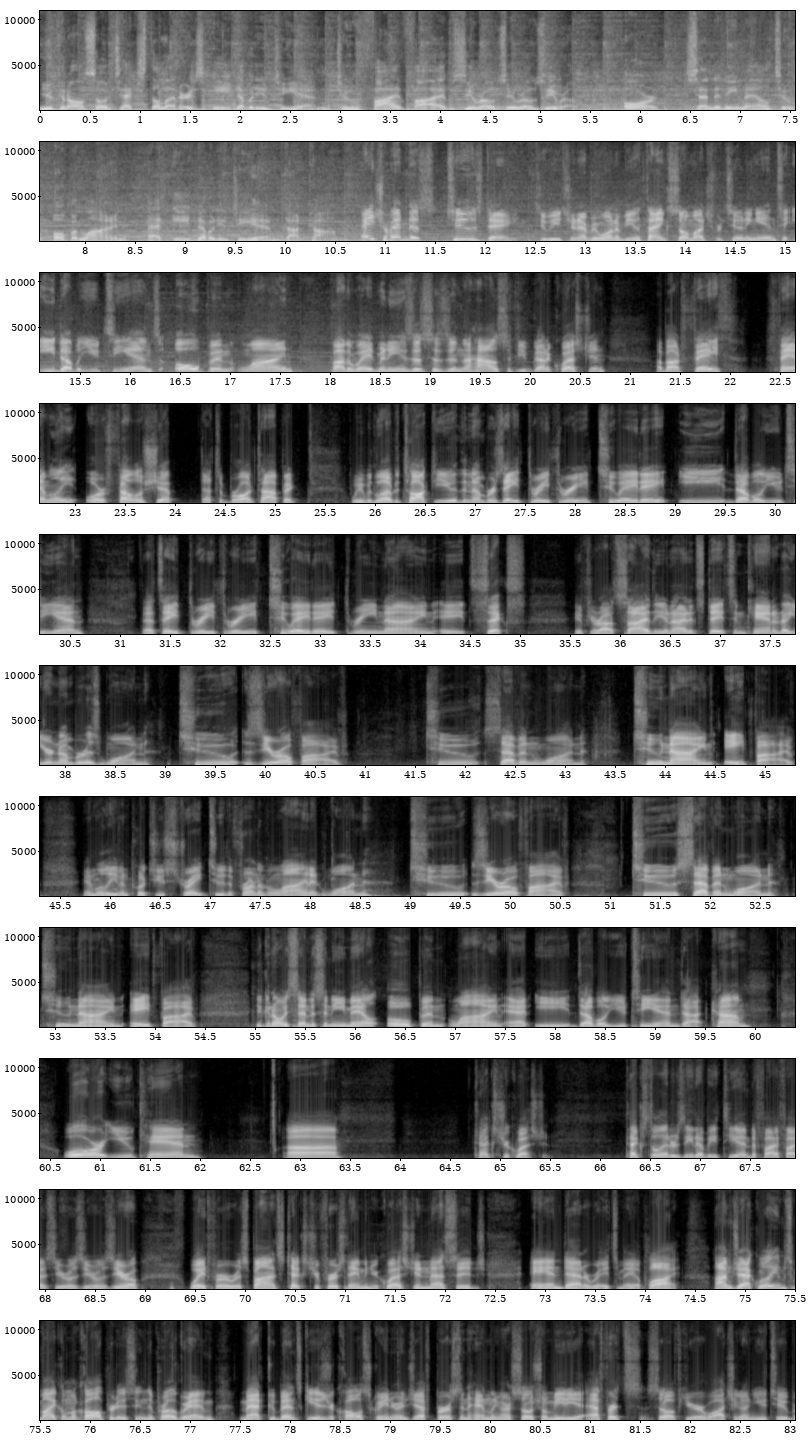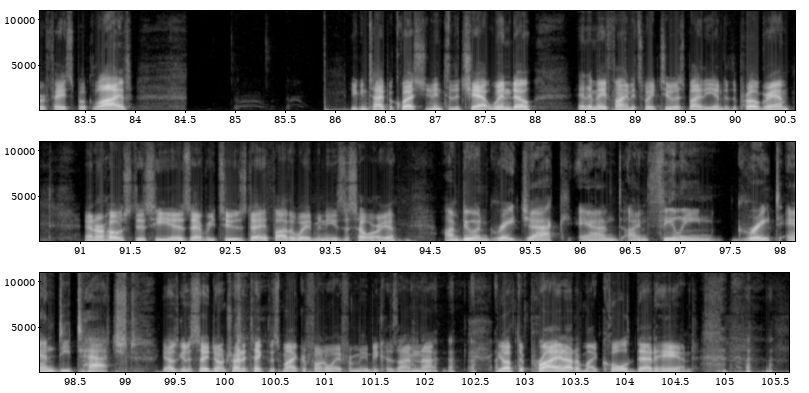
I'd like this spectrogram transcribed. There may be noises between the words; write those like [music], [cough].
You can also text the letters EWTN to 55000 or send an email to openline at EWTN.com. A tremendous Tuesday to each and every one of you. Thanks so much for tuning in to EWTN's Open Line. Father Wade Menezes is in the house. If you've got a question about faith, family, or fellowship, that's a broad topic. We would love to talk to you. The number is 833 288 EWTN. That's 833 288 3986. If you're outside the United States and Canada, your number is 1 205 271 2985. And we'll even put you straight to the front of the line at 1 205 271 2985. You can always send us an email, openline at EWTN.com, or you can uh, text your question. Text the letters EWTN to 55000. Wait for a response. Text your first name and your question message, and data rates may apply. I'm Jack Williams, Michael McCall producing the program. Matt Gubensky is your call screener, and Jeff Burson handling our social media efforts. So if you're watching on YouTube or Facebook Live, you can type a question into the chat window, and it may find its way to us by the end of the program. And our host, as he is every Tuesday, Father Wade Menezes. How are you? I'm doing great, Jack, and I'm feeling great and detached. Yeah, I was going to say, don't try to take this microphone away from me because I'm not. [laughs] You'll have to pry it out of my cold, dead hand. [laughs]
